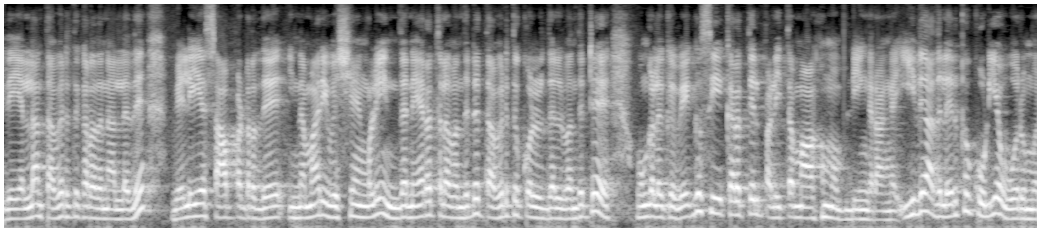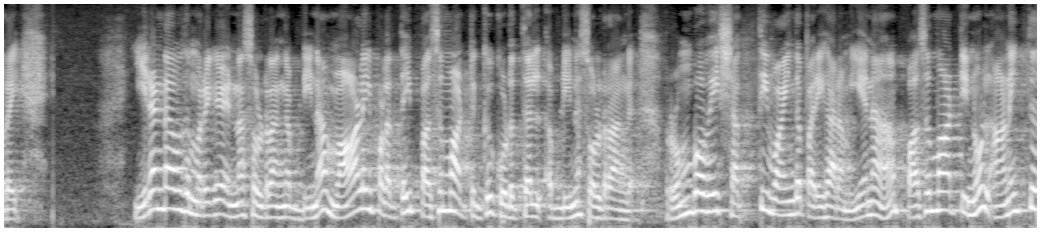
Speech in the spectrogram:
இதையெல்லாம் தவிர்த்துக்கிறது நல்லது. வெளியே சாப்பிட்றது இந்த மாதிரி விஷயங்களையும் இந்த நேரத்தில் வந்துட்டு தவிர்த்து கொள்ளுதல் வந்துட்டு உங்களுக்கு வெகு சீக்கிரத்தில் பலித்தமாகும் அப்படிங்கிறாங்க. இது அதில் இருக்கக்கூடிய ஒரு முறை. இரண்டாவது முறைகள் என்ன சொல்கிறாங்க அப்படின்னா வாழைப்பழத்தை பசுமாட்டுக்கு கொடுத்தல் அப்படின்னு சொல்கிறாங்க ரொம்பவே சக்தி வாய்ந்த பரிகாரம். ஏன்னா பசுமாட்டினுள் அனைத்து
